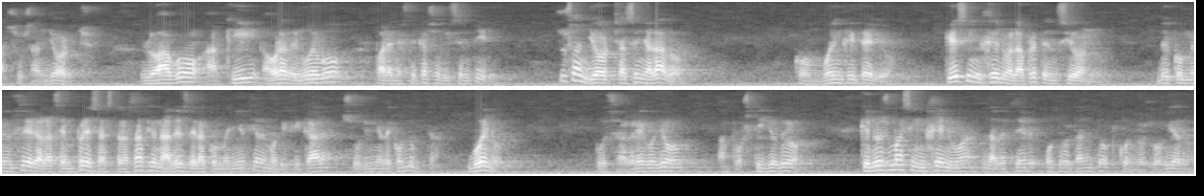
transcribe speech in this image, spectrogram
a Susan George. Lo hago aquí, ahora de nuevo, para en este caso disentir. Susan George ha señalado con buen criterio, que es ingenua la pretensión de convencer a las empresas transnacionales de la conveniencia de modificar su línea de conducta. Bueno, pues agrego yo, apostillo yo, que no es más ingenua la de hacer otro tanto con los gobiernos.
